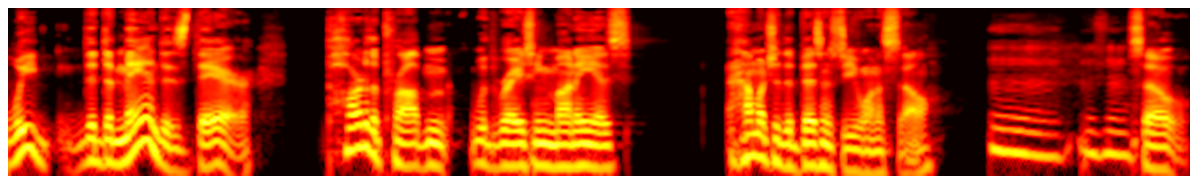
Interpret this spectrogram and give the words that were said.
we the demand is there. Part of the problem with raising money is how much of the business do you want to sell? Mm-hmm. So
